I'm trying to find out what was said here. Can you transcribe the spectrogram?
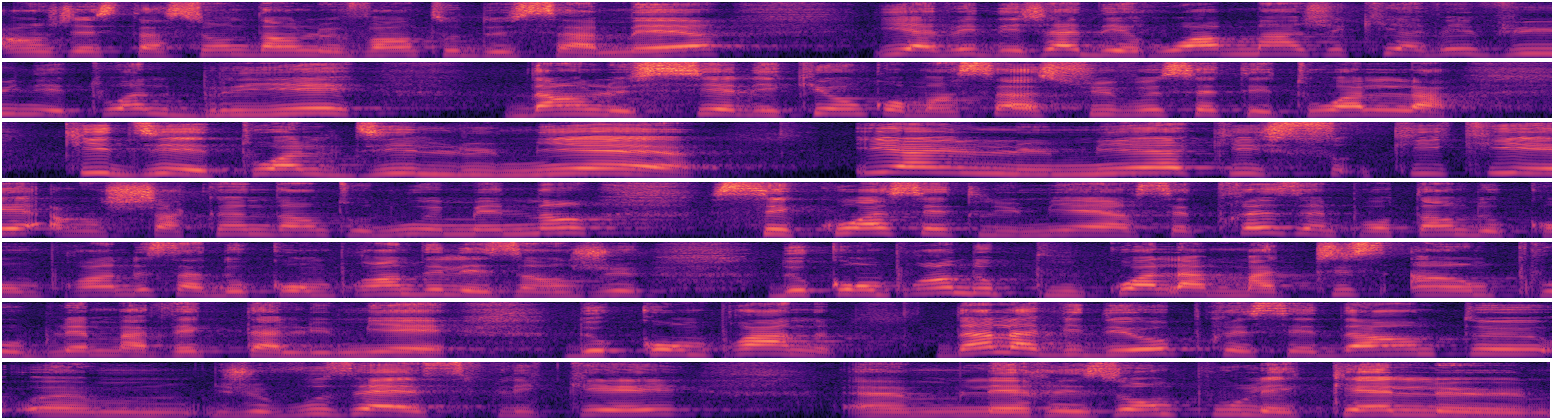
en, gestation dans le ventre de sa mère, il y avait déjà des rois mages qui avaient vu une étoile briller dans le ciel et qui ont commencé à suivre cette étoile-là. Qui dit étoile dit lumière. Il y a une lumière qui, qui, est en chacun d'entre nous. Et maintenant, c'est quoi cette lumière? C'est très important de comprendre ça, de comprendre les enjeux, de comprendre pourquoi la matrice a un problème avec ta lumière, de comprendre. Dans la vidéo précédente, euh, je vous ai expliqué euh, les raisons pour lesquelles... Euh,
